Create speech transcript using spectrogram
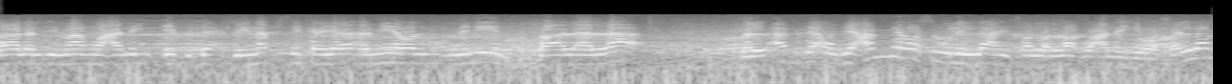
قال الإمام علي ابدأ بنفسك يا أمير المؤمنين. قال لا بل أبدأ بعم رسول الله صلى الله عليه وسلم.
